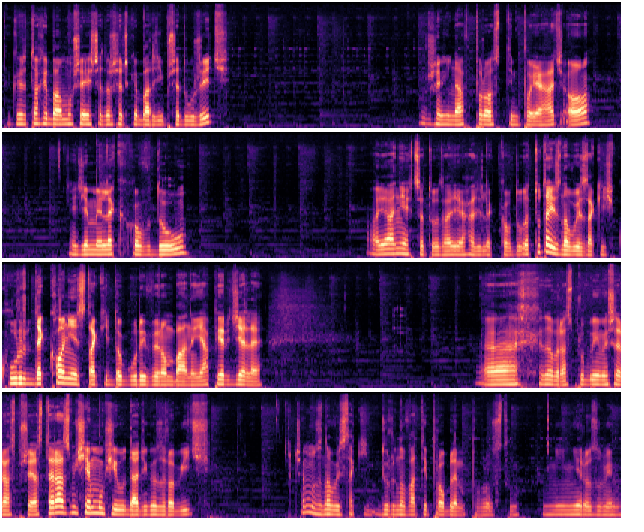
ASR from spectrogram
Tylko, że to chyba muszę jeszcze troszeczkę bardziej przedłużyć. Proszę mi na wprost tym pojechać. O. Jedziemy lekko w dół. A ja nie chcę tutaj jechać lekko w dół. A tutaj znowu jest jakiś kurde koniec taki do góry wyrąbany. Ja pierdzielę. Ech, dobra, spróbujemy jeszcze raz przejazd. Teraz mi się musi udać go zrobić. Czemu znowu jest taki durnowaty problem po prostu? Nie, nie rozumiem.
